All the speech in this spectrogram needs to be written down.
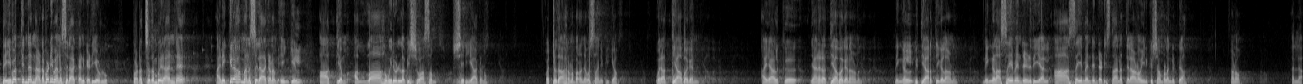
ദൈവത്തിന്റെ നടപടി മനസ്സിലാക്കാൻ കഴിയുള്ളൂ. പടച്ചതമ്പുരാന്റെ അനുഗ്രഹം മനസ്സിലാകണം എങ്കിൽ ആദ്യം അള്ളാഹുവിലുള്ള വിശ്വാസം ശരിയാകണം. ഒറ്റുദാഹരണം പറഞ്ഞ് അവസാനിപ്പിക്കാം. ഒരു അധ്യാപകൻ. അയാൾക്ക് ഞാനൊരു അധ്യാപകനാണ് നിങ്ങൾ വിദ്യാർത്ഥികളാണ്. നിങ്ങൾ അസൈൻമെന്റ് എഴുതിയാൽ ആ അസൈൻമെന്റിന്റെ അടിസ്ഥാനത്തിലാണോ എനിക്ക് ശമ്പളം കിട്ടുക? ആണോ? അല്ല.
